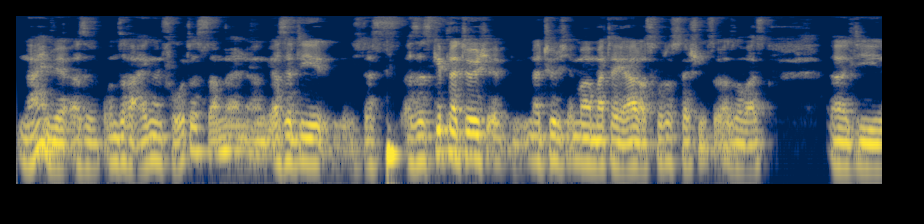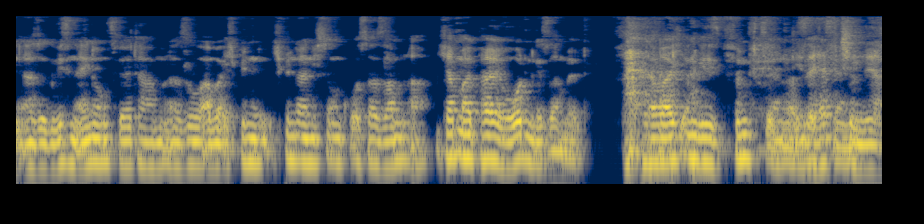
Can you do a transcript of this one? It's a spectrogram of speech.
nein, wir, also unsere eigenen Fotos sammeln. Also die, das, also es gibt natürlich natürlich immer Material aus Fotosessions oder sowas, äh, die also gewissen Erinnerungswert haben oder so. Aber ich bin, ich bin da nicht so ein großer Sammler. Ich habe mal Perioden gesammelt. Da war ich irgendwie 15 oder Diese 16. Heftchen, ja.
